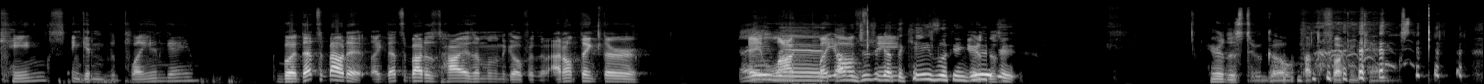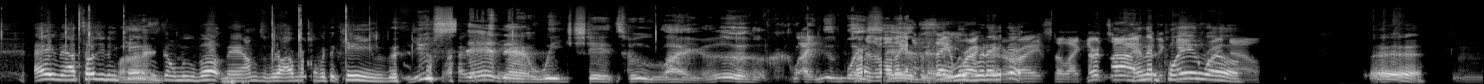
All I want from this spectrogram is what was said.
Kings and get into the playing game. But that's about it. Like that's about as high as I'm willing to go for them. I don't think they're Hey, locked man. playoff Gentry got the Kings looking good. the- here this dude go about the fucking Kings. Hey, man, I told you them Kings Fine. is going to move up, man. I'm just I'm wrong with the Kings. You I'm right with the said Kings. that weak shit too. Like, ugh. Like this boy First of all, they said got the that. same Look where they record, at. So like they're tied And they're the playing Kings well. right. Yeah. Mm.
